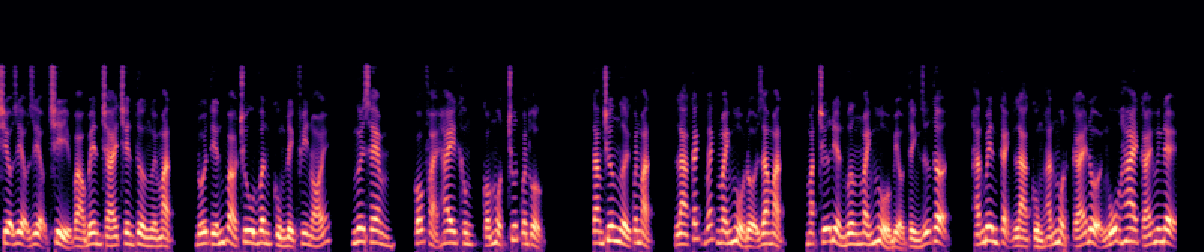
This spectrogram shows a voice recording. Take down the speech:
Triệu Diệu Diệu chỉ vào bên trái trên tường người mặt, đối tiến vào Chu Vân cùng địch phi nói, ngươi xem, có phải hay không có một chút quen thuộc. Tam trương người quen mặt, là cách vách mánh hổ đội ra mặt, mặt chữ điền vương mánh hổ biểu tình dữ tợn, hắn bên cạnh là cùng hắn một cái đội ngũ hai cái huynh đệ,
